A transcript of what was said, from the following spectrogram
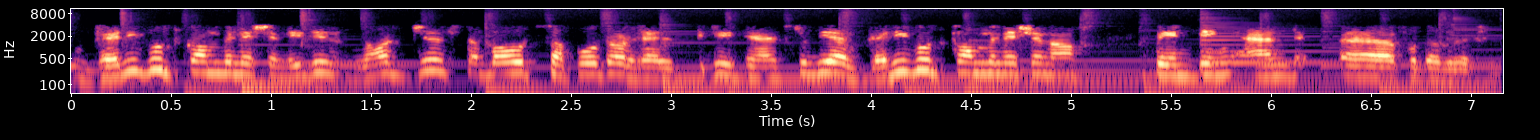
very good combination. It is not just about support or help. It, has to be a very good combination of painting and uh, photography.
